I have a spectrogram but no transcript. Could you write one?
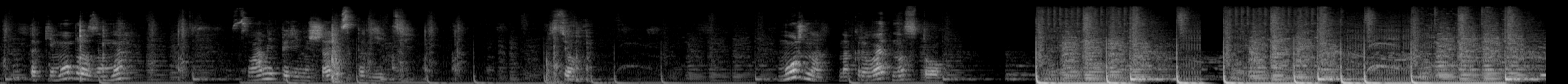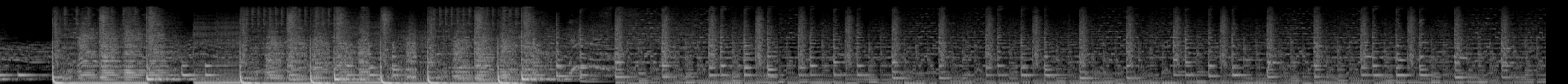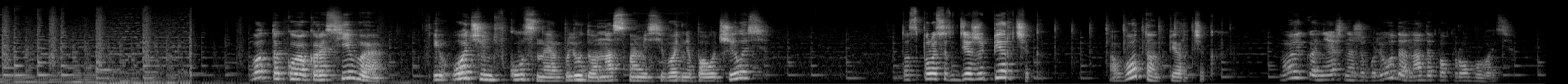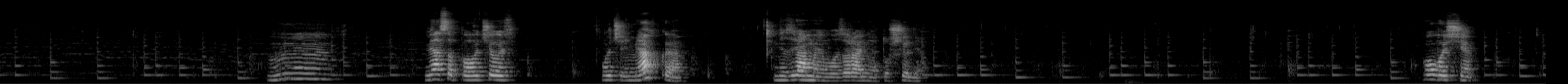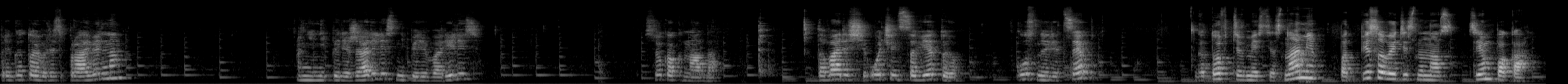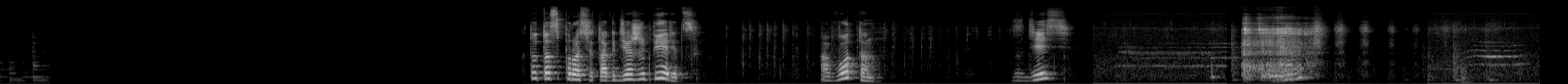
Вот таким образом мы с вами перемешали спагетти. Все. Можно накрывать на стол. Вот такое красивое и очень вкусное блюдо у нас с вами сегодня получилось. Кто спросит, где же перчик? А вот он перчик. Ну и, конечно же, блюдо надо попробовать. М -м -м. Мясо получилось очень мягкое. Не зря мы его заранее тушили. Овощи приготовились правильно. Они не пережарились, не переварились. Все как надо. Товарищи, очень советую. Вкусный рецепт. Готовьте вместе с нами. Подписывайтесь на нас. Всем пока. Кто-то спросит, а где же перец? А вот он. Здесь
